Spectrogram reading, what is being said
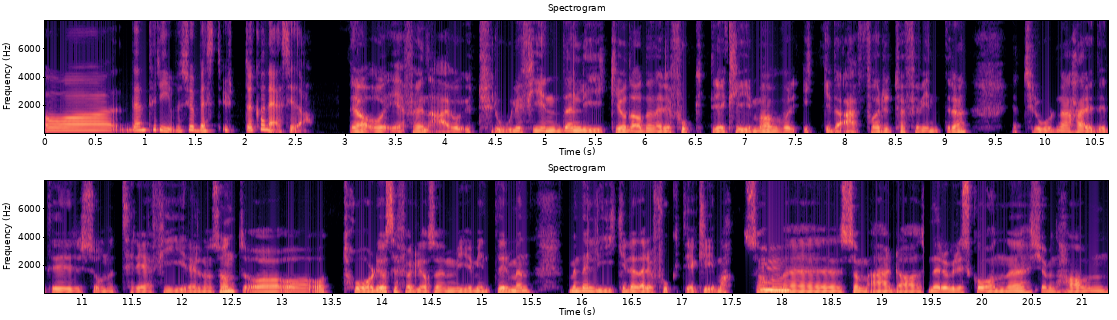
og den trives jo best ute, kan jeg si da. Ja, og eføyen er jo utrolig fin. Den liker jo da det der fuktige klimaet hvor ikke det er for tøffe vintre. Jeg tror den er herdig til sone 3-4 eller noe sånt, og, og, og tåler jo selvfølgelig også mye vinter, men, men den liker det der fuktige klimaet som, Mm. eh, som er da nedover i Skåne, København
